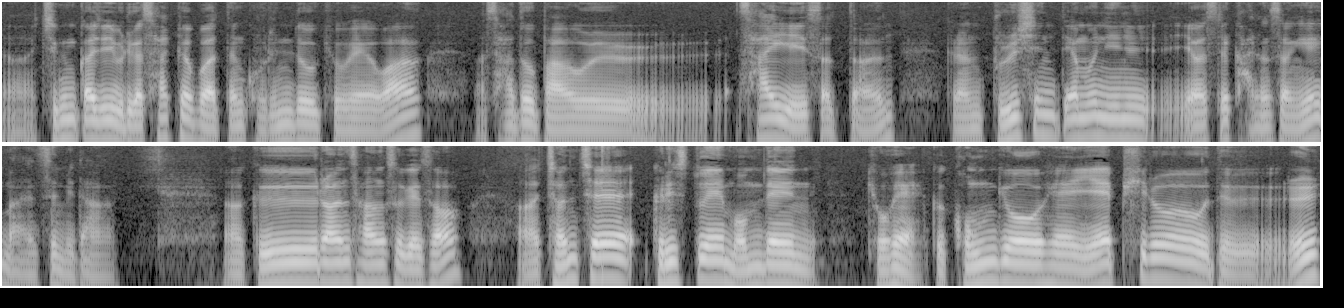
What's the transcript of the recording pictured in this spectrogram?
어, 지금까지 우리가 살펴보았던 고린도 교회와 사도 바울 사이에 있었던 그런 불신 때문이었을 가능성이 많습니다. 어, 그런 상황 속에서 어, 전체 그리스도의 몸된 교회, 그 공교회의 필요들을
